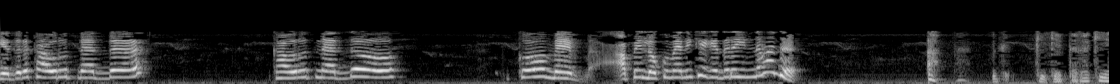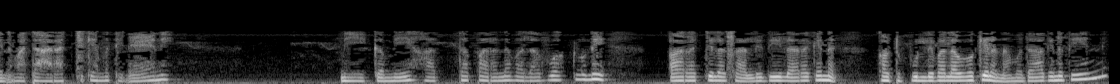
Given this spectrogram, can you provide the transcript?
ගෙදර කවුරුත් නැද්ද? කවුරුත් නැද්ද? කො මේ අපේ ලොකු මැනිකේ ගෙදර ඉන්නවද? ගෙදර කියන මට ආරච්චි කැමති නෑනේ. මේක මේ හත්ත පරණ වලව්වක්ලුනේ ආරච්චිලා සල්ලි දීලා අරගෙන කටුපුල්ලේ වලව්ව කියලා නම දාගෙන තියෙන්නේ.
